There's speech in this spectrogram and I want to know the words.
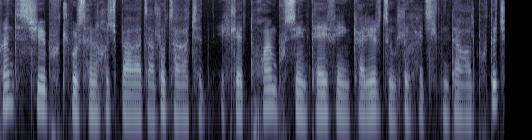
Apprenticeship хөтөлбөр сонирхож байгаа залуу цагаачид эхлээд тухайн бүсийн TAFE-ийн карьер зөвлөх ажилтнтай холбогдож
